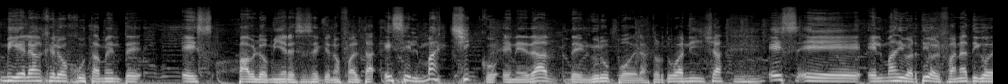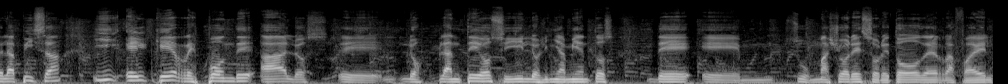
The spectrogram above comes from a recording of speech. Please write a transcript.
Miguel Ángelo justamente es Pablo Mieres, ese que nos falta. Es el más chico en edad del grupo de las Tortugas Ninja. Es eh, el más divertido, el fanático de la pizza y el que responde a los, eh, los planteos y los lineamientos de eh, sus mayores, sobre todo de Rafael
